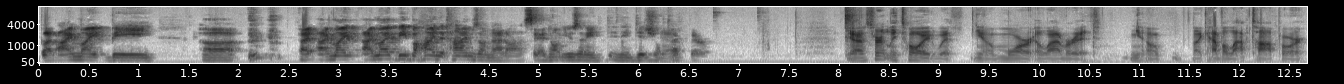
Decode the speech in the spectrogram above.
But I might be, uh, I, I might, I might be behind the times on that. Honestly, I don't use any any digital tech there. Yeah, I've certainly toyed with you know more elaborate, you know, like have a laptop or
